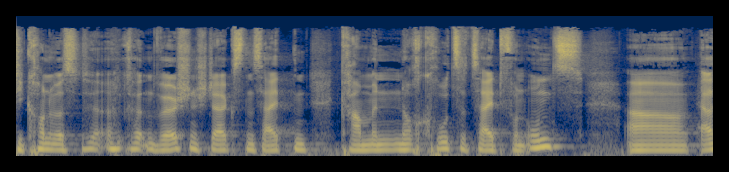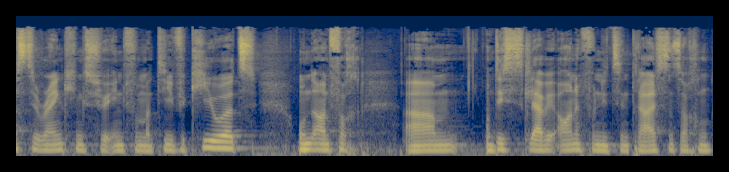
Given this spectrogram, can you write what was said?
die Conversion-stärksten Seiten kamen nach kurzer Zeit von uns. Äh, erste Rankings für informative Keywords und einfach, ähm, und das ist, glaube ich, eine von den zentralsten Sachen,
